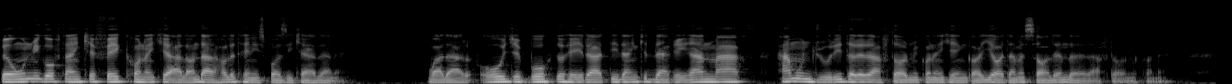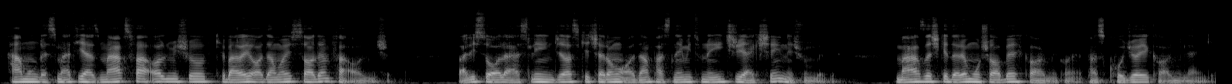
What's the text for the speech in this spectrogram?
به اون می‌گفتن که فکر کنه که الان در حال تنیس بازی کردنه و در اوج بهد و حیرت دیدن که دقیقا مغز همون جوری داره رفتار می‌کنه که انگار یه آدم سالم داره رفتار می‌کنه. همون قسمتی از مغز فعال می‌شد که برای آدمای سالم فعال می‌شد. ولی سوال اصلی اینجاست که چرا اون آدم پس نمی‌تونه هیچ ریاکشنی نشون بده. مغزش که داره مشابه کار می‌کنه. پس کجای کار میلنگه؟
